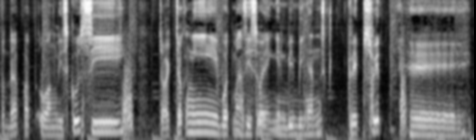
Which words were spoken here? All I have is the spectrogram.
Terdapat ruang diskusi, cocok nih buat mahasiswa yang ingin bimbingan script suite. Hehehe.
